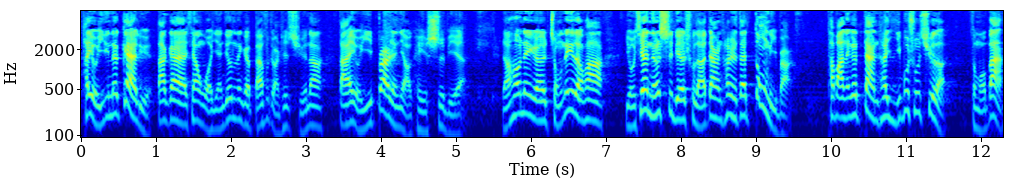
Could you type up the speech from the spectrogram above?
它有一定的概率，大概像我研究的那个白腹转翅渠呢，大概有一半的鸟可以识别。然后那个种类的话，有些能识别出来，但是它是在洞里边儿，它把那个蛋它移不出去了，怎么办？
